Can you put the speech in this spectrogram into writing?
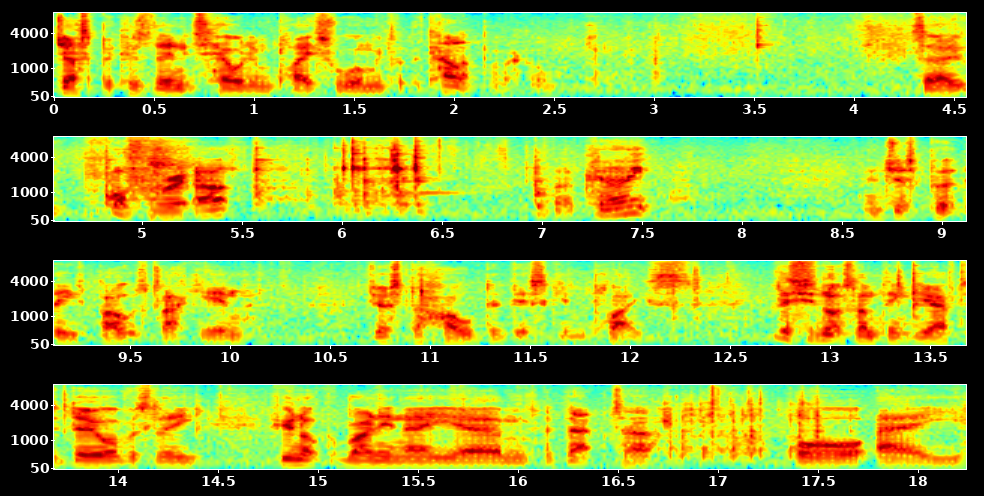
just because then it's held in place for when we put the caliper back on. So offer it up, okay, and just put these bolts back in just to hold the disc in place. This is not something you have to do, obviously, if you're not running a um, adapter or a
